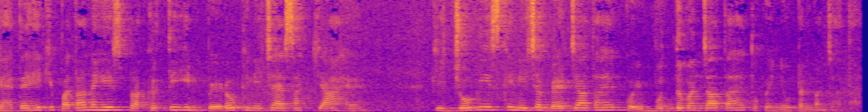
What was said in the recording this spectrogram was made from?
कहते हैं कि पता नहीं इस प्रकृति इन पेड़ों के नीचे ऐसा क्या है कि जो भी इसके नीचे बैठ जाता है, कोई बुद्ध बन जाता है तो कोई न्यूटन बन जाता है।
